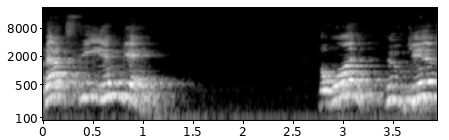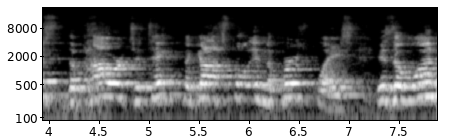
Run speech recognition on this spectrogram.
That's the end game. The one who gives the power to take the gospel in the first place is the one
